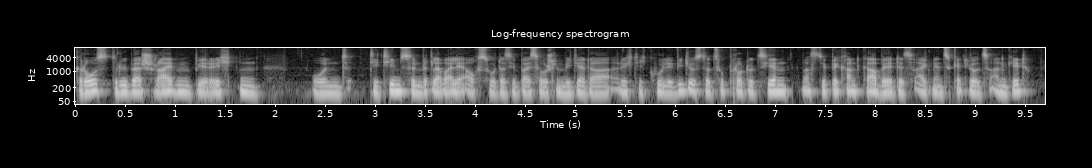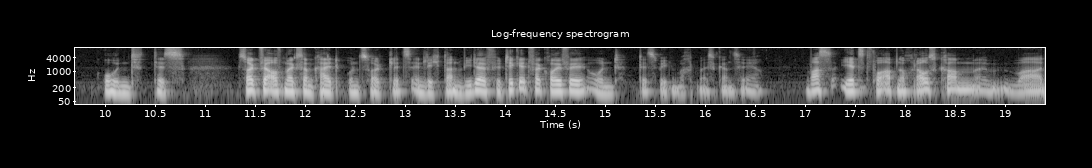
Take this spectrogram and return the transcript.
groß drüber schreiben, berichten. Und die Teams sind mittlerweile auch so, dass sie bei Social Media da richtig coole Videos dazu produzieren, was die Bekanntgabe des eigenen Schedules angeht. Und das sorgt für Aufmerksamkeit und sorgt letztendlich dann wieder für Ticketverkäufe und deswegen macht man das Ganze ja. Was jetzt vorab noch rauskam, war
